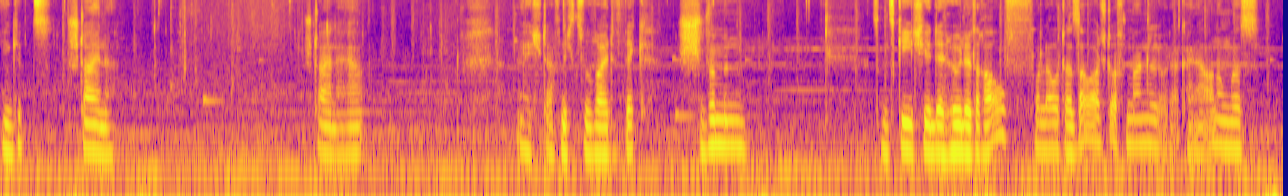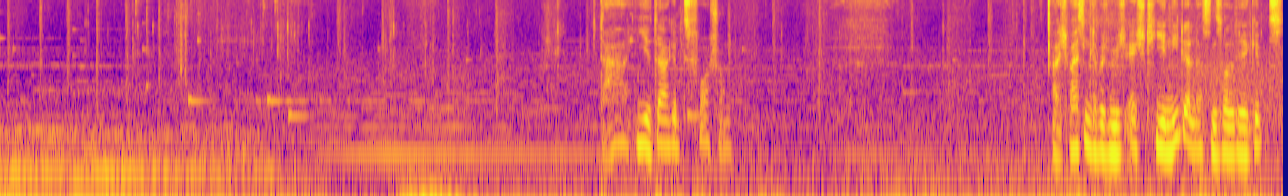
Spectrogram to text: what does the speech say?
Hier gibt's Steine. Steine, ja. Ich darf nicht zu weit weg schwimmen. Sonst gehe ich hier in der Höhle drauf, vor lauter Sauerstoffmangel oder keine Ahnung was. Hier, da gibt es Forschung. Aber ich weiß nicht, ob ich mich echt hier niederlassen sollte. Hier gibt's.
